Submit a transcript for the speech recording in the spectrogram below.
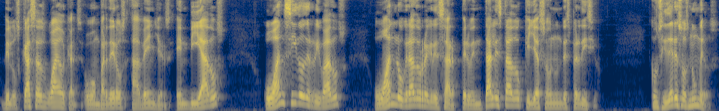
de los cazas Wildcats o bombarderos Avengers enviados o han sido derribados o han logrado regresar, pero en tal estado que ya son un desperdicio. Considere esos números.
